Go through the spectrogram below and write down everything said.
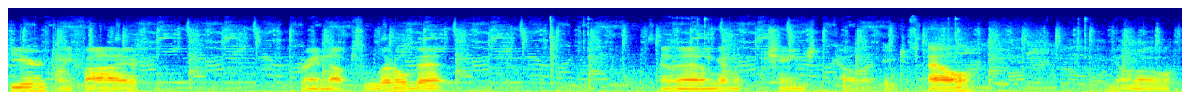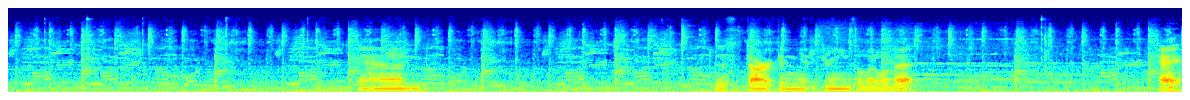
here, 25, brighten it up just a little bit. And then I'm gonna change the color HSL, yellow, and just darken these greens a little bit. Okay,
